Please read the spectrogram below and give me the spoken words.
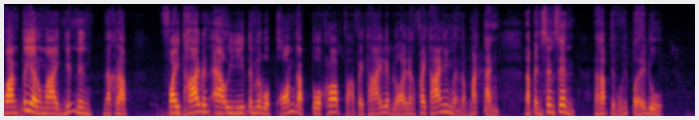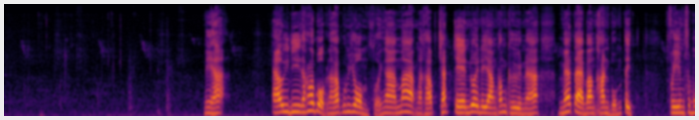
ความเตี้ยลงมาอีกนิดนึงนะครับไฟท้ายเป็น LED เต็มระบบพร้อมกับตัวครอบฝาไฟท้ายเรียบร้อยนะครับไฟท้ายนี่เหมือนกับมัดแต่งนะเป็นเส้นๆนะครับเดี๋ยวผมจะเปิดให้ดู นี่ฮะ LED ทั้งระบบนะครับคุณผู้ชมสวยงามมากนะครับ ชัดเจนด้วยในยามค่ำคืนนะฮะแม้แต่บางคันผมติด ฟิล์มสโม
